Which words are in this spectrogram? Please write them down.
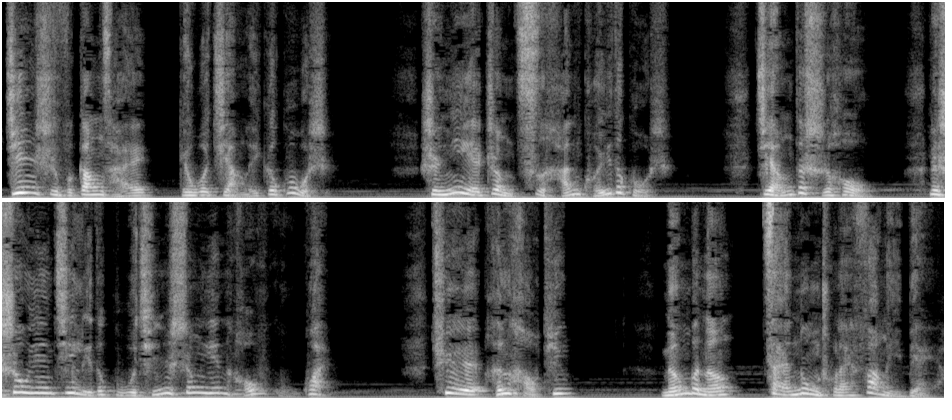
金师傅刚才给我讲了一个故事，是聂政刺韩奎的故事，讲的时候。”那收音机里的古琴声音好古怪，却很好听，能不能再弄出来放一遍呀？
